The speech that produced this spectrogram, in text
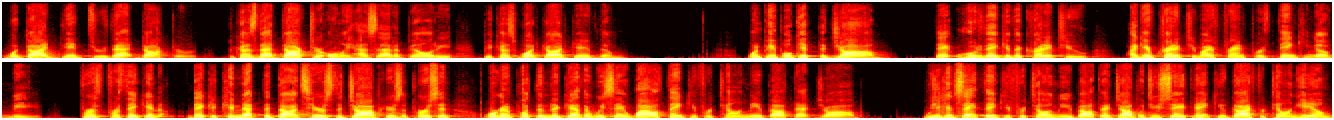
what God did through that doctor. Because that doctor only has that ability because what God gave them. When people get the job, they, who do they give the credit to? I give credit to my friend for thinking of me, for, for thinking they could connect the dots. Here's the job, here's the person. We're going to put them together. We say, Wow, thank you for telling me about that job. Well, you can say, Thank you for telling me about that job. Would you say, Thank you, God, for telling him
